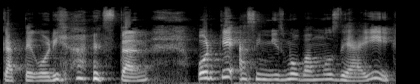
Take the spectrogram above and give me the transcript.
categoría están, porque asimismo vamos de ahí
